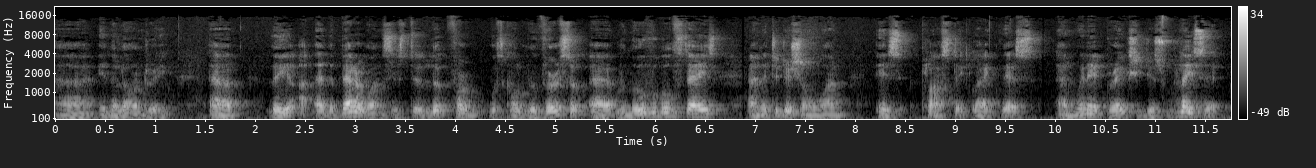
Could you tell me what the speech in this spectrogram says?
uh, in the laundry. Uh, the, uh, the better ones is to look for what's called reversible, uh, removable stays, and the traditional one is plastic like this. And when it breaks, you just replace it,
